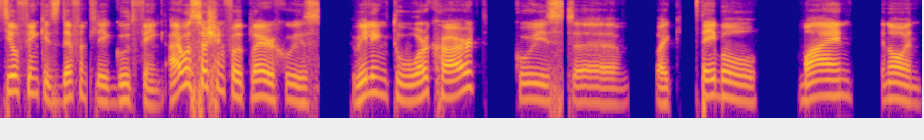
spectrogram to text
still think it's definitely a good thing. I was searching for a player who is willing to work hard, who is uh, like stable mind, you know, and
